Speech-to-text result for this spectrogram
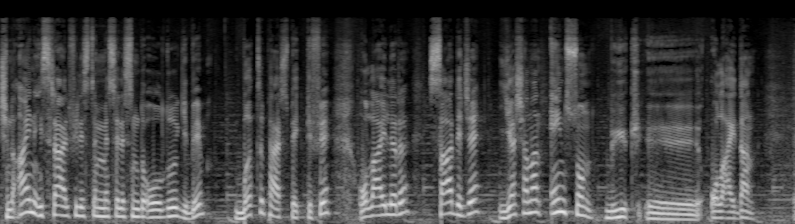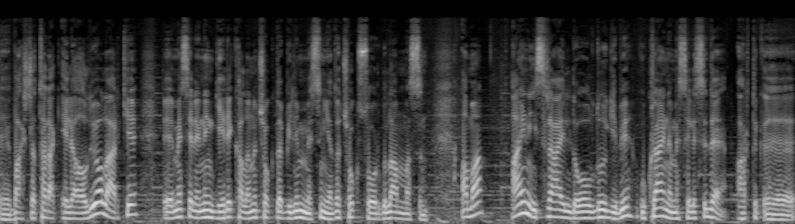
Şimdi aynı İsrail-Filistin meselesinde olduğu gibi Batı perspektifi olayları sadece yaşanan en son büyük e, olaydan e, başlatarak ele alıyorlar ki e, meselenin geri kalanı çok da bilinmesin ya da çok sorgulanmasın. Ama Aynı İsrail'de olduğu gibi Ukrayna meselesi de artık e,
